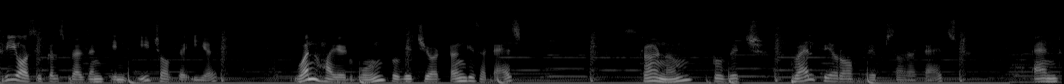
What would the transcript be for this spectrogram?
3 ossicles present in each of the ear, 1 hyoid bone to which your tongue is attached, sternum to which 12 pair of ribs are attached, and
